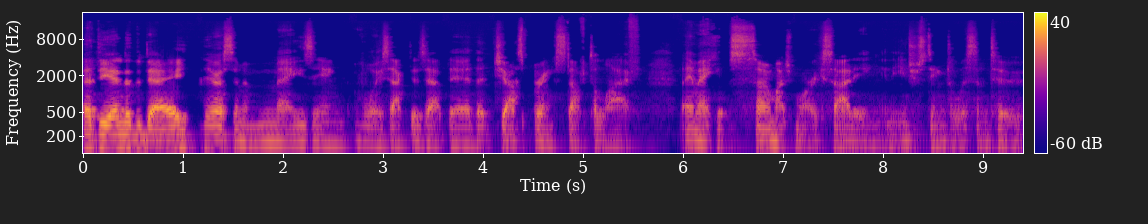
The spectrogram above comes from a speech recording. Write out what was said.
at the end of the day, there are some amazing voice actors out there that just bring stuff to life. They make it so much more exciting and interesting to listen to.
